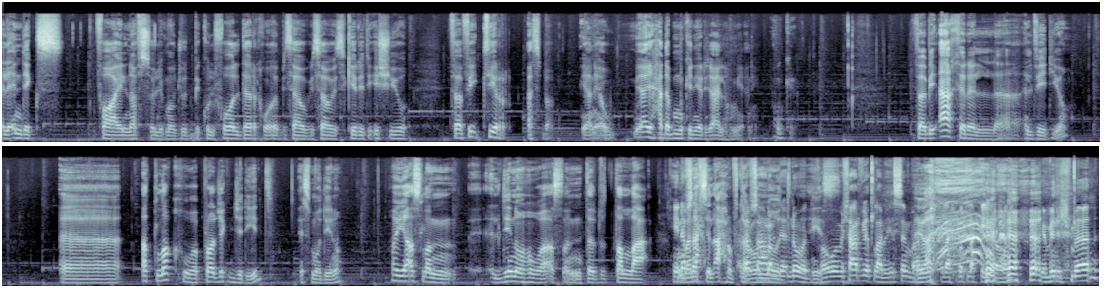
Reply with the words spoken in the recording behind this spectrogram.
ال index file نفسه اللي موجود بكل folder هو بيساوي بيساوي security issue ففي كثير أسباب يعني أو أي حدا ممكن يرجع لهم يعني. okay. فبآخر ال- الفيديو آه، أطلق هو project جديد اسمه Deno. هي أصلا ال Deno هو أصلا أنت بتطلع هي نفس نفس الأحرف نفس تبع عرب ال node node. yes. هو مش عارف يطلع باسم. لخبط لك اياهم يمين شمال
